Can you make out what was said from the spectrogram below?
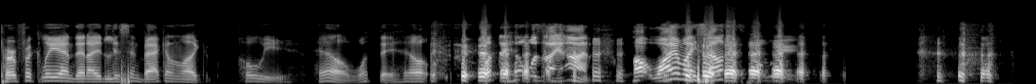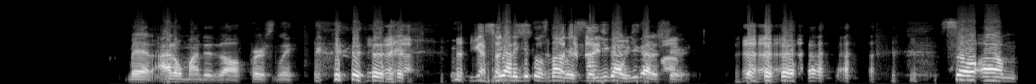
perfectly, and then I listen back and I'm like, holy hell? What the hell? What the hell was I on? How, why am I sounding so weird? Man, I don't mind it at all, personally. you you got got to get those numbers, so you got you got to share it. so um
